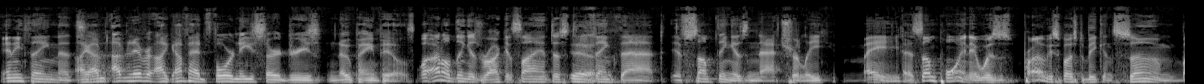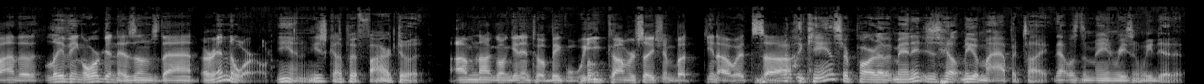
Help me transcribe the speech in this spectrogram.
And Anything that's like I've, I've never like I've had four knee surgeries, no pain pills. Well, I don't think it's rocket scientist to Yeah. think that if something is naturally made, at some point it was probably supposed to be consumed by the living organisms that are in the world. Yeah, you just got to put fire to it. I'm not going to get into a big weed conversation, but you know, it's uh, But the cancer part of it, man, it just helped me with my appetite. That was the main reason we did it.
